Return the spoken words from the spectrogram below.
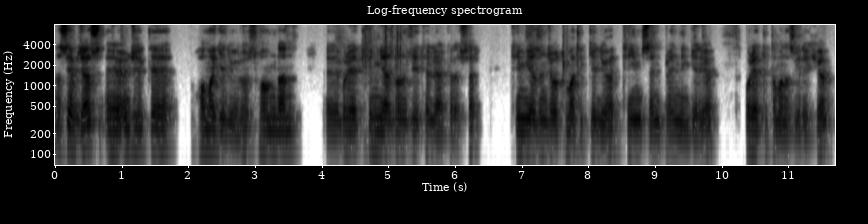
Nasıl yapacağız? E, öncelikle Home'a geliyoruz. Home'dan e, buraya team yazmanız yeterli arkadaşlar. Team yazınca otomatik geliyor. Teams and Branding geliyor. Oraya tıklamanız gerekiyor.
